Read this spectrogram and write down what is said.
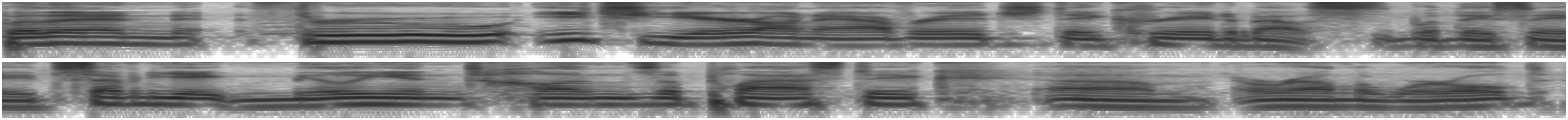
but then through each year, on average, they create about what they say 78 million tons of plastic um, around the world.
